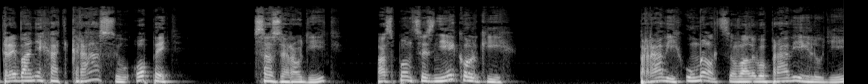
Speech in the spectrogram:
Treba nechať krásu opäť sa zrodiť, aspoň cez niekoľkých pravých umelcov alebo pravých ľudí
